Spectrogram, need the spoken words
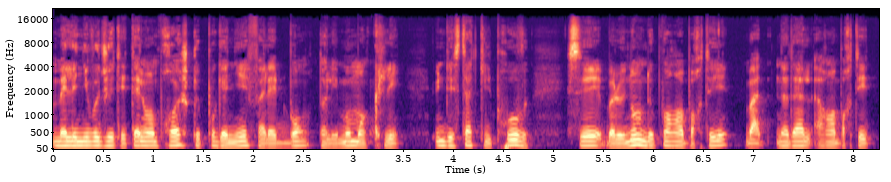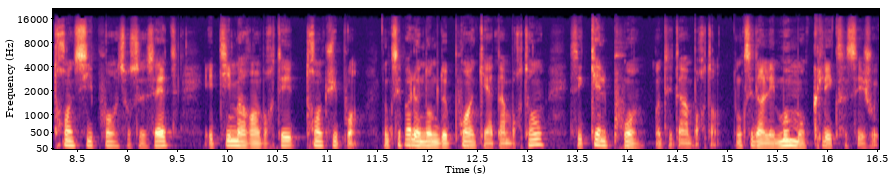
Mais les niveaux de jeu étaient tellement proches que pour gagner, il fallait être bon dans les moments clés. Une des stats qu'il prouve, c'est bah, le nombre de points remportés. Bah, Nadal a remporté 36 points sur ce set et Tim a remporté 38 points. Donc c'est pas le nombre de points qui est important, c'est quels points ont été importants. Donc c'est dans les moments clés que ça s'est joué.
